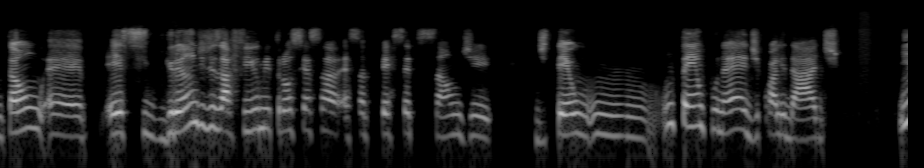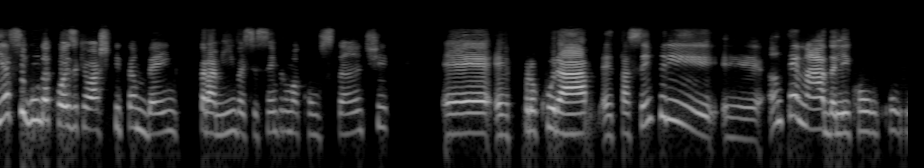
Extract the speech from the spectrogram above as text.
Então, é, esse grande desafio me trouxe essa, essa percepção de, de ter um, um tempo né, de qualidade. E a segunda coisa que eu acho que também, para mim, vai ser sempre uma constante é, é procurar estar é, tá sempre é, antenada ali com, com,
